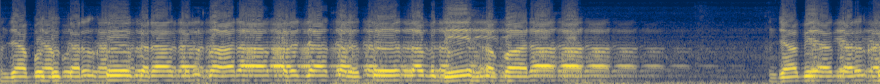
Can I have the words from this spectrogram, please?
ਜਬ ਬੁੱਧ ਕਰਤ ਕਰਾ ਕਰਤਾਰਾ ਕਰਜਾ ਧਰਤ, ਤਬ ਦੇਹ ਅਪਾਰਾ। ਜਬ ਕਰਤ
